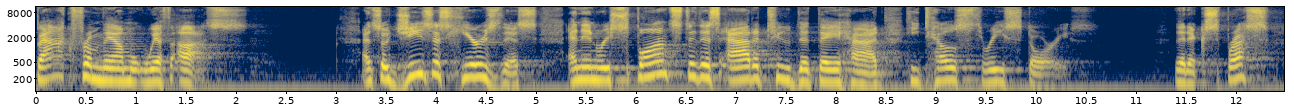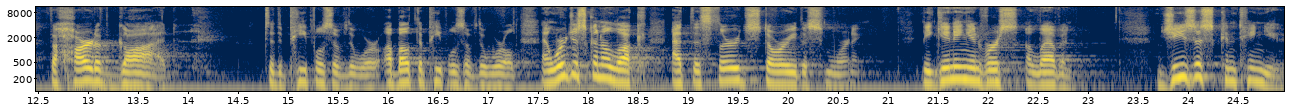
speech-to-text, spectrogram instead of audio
back from them with us. And so Jesus hears this, and in response to this attitude that they had, he tells three stories that express the heart of God to the peoples of the world, about the peoples of the world. And we're just going to look at the third story this morning, beginning in verse 11. Jesus continued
